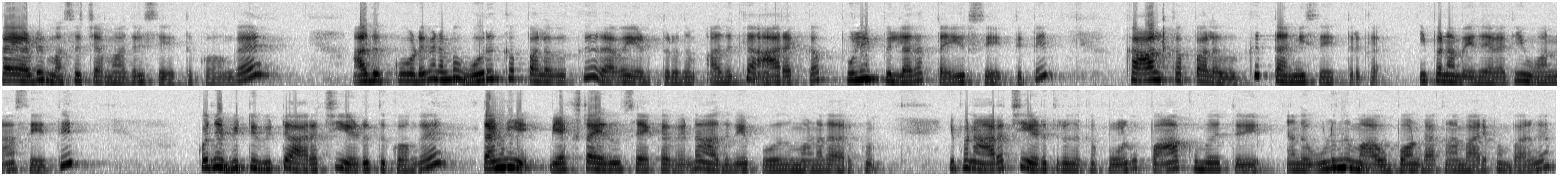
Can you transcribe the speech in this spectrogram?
கை அப்படியே மசிச்ச மாதிரி சேர்த்துக்கோங்க. அது கூடவே நம்ம ஒரு கப் அளவுக்கு ரவை எடுத்துருந்தோம் அதுக்கு அரை கப் புளிப்பில்லாத தயிர் சேர்த்துட்டு கால் கப் அளவுக்கு தண்ணி சேர்த்துருக்கேன். இப்போ நம்ம இது எல்லாத்தையும் ஒன்றா சேர்த்து கொஞ்சம் விட்டு விட்டு அரைச்சி எடுத்துக்கோங்க. தண்ணி எக்ஸ்ட்ரா எதுவும் சேர்க்க வேண்டாம். அதுவே போதுமானதாக இருக்கும். இப்போ நான் அரைச்சி எடுத்துகிட்டு வந்திருக்கேன். உங்களுக்கு பார்க்கும்போது தெரியும். அந்த உளுந்து மாவு போண்டாக்கு நம்ம அரைப்போம் பாருங்கள்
